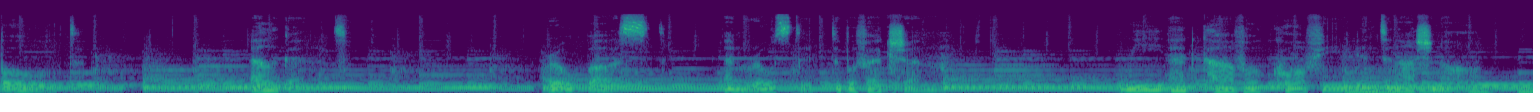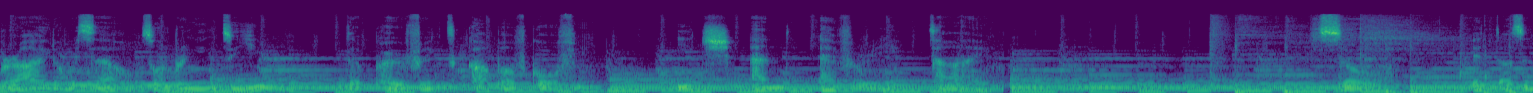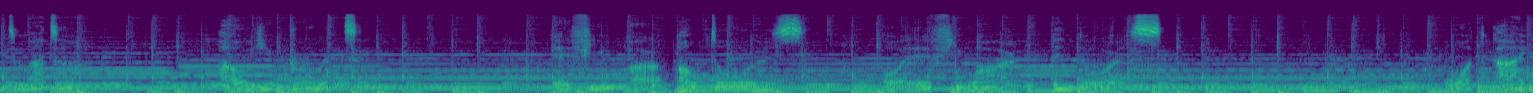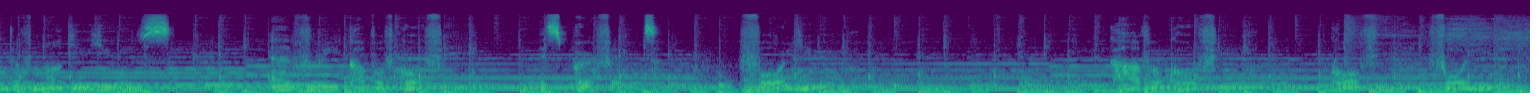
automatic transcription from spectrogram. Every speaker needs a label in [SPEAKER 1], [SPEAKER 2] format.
[SPEAKER 1] bold, elegant, robust, and roasted to perfection. We at Kava Coffee International pride ourselves on bringing to you the perfect cup of coffee each and every time. So, it doesn't matter how you brew it, if you are outdoors or if you are indoors. What kind of mug you use, every cup of coffee is perfect for you. Kava Coffee, coffee for you.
